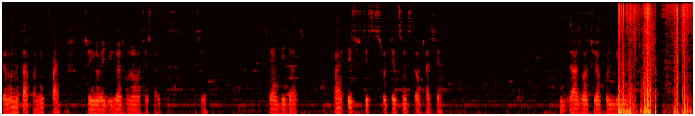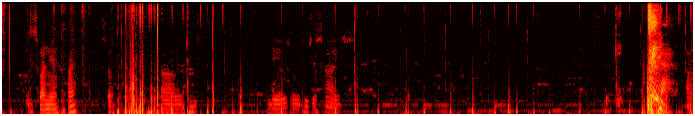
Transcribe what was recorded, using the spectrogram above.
So i'm to tap on it right? So you, you guys going to rotate like this see? See i did that right? This this is rotating stuff that's it that's what you're going to be using. This one here right so uh then you also reduce the size. Okay oh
